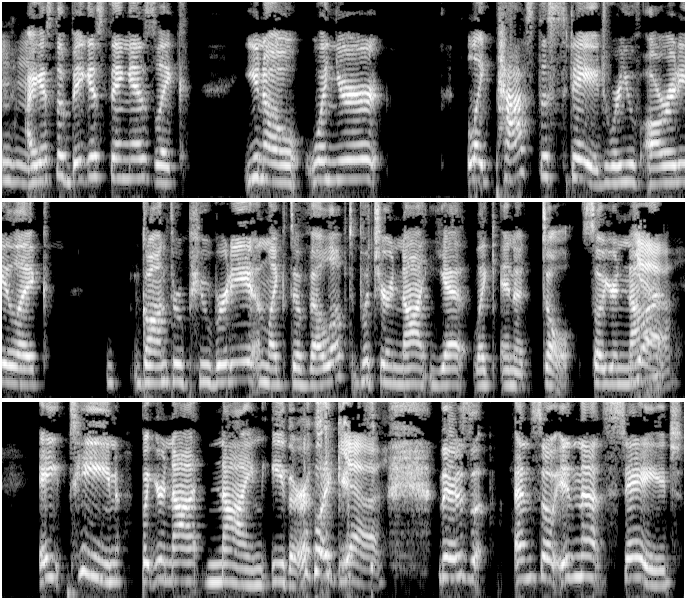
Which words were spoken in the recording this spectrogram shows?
hmm I guess the biggest thing is like, you know, when you're like past the stage where you've already like gone through puberty and like developed, but you're not yet like an adult. So you're not yeah, 18, but you're not nine either. Like, yeah, there's and so in that stage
